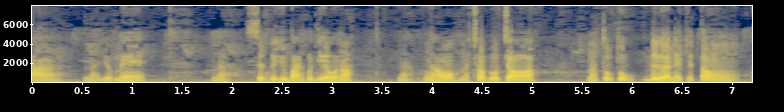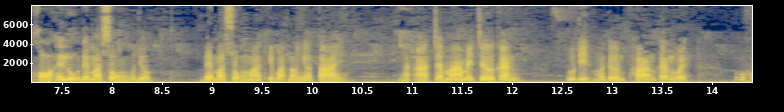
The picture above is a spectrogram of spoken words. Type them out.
านะโยมแม่นะซึ่งก็อยู่บ้านคนเดียวเนาะนะเหงานะชอบดูจอนะทุกๆ เดือนเนี่ยจะต้องขอให้ลูกได้มาส่งคุณโยมได้มาส่งมาที่วัดหนองยาใต้นะอาจจะมาไม่เจอกันดูดิมาเดินผ่านกันเว้ยโอ้โห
